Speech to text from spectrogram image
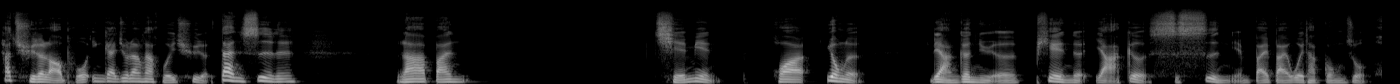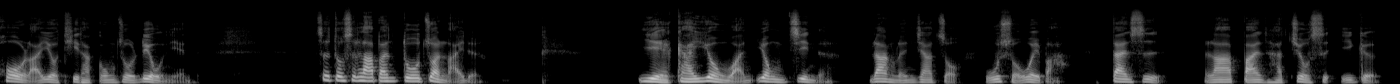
他娶了老婆，应该就让他回去了。但是呢，拉班前面花用了两个女儿骗了雅各十四年，白白为他工作，后来又替他工作六年，这都是拉班多赚来的，也该用完用尽了，让人家走无所谓吧。但是拉班他就是一个。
